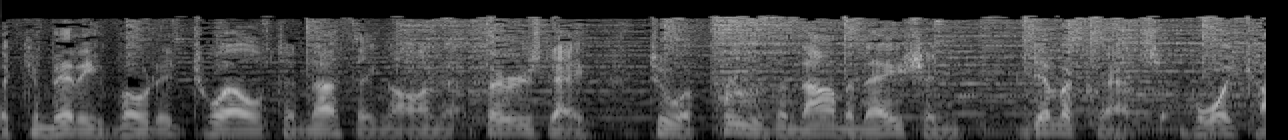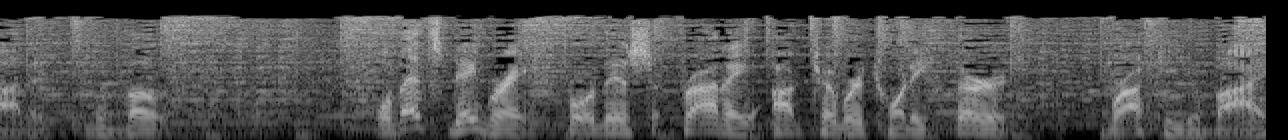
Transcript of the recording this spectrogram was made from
The committee voted 12 to nothing on Thursday to approve the nomination. Democrats boycotted the vote. Well, that's Daybreak for this Friday, October 23rd. Brought to you by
